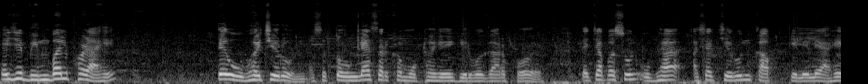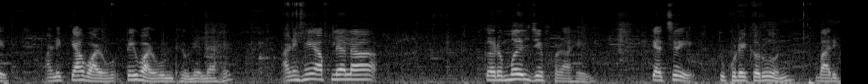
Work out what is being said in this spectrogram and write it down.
हे जे बिंबल फळ आहे ते उभं चिरून असं तोंडल्यासारखं मोठं हे हिरवगार फळ त्याच्यापासून उभ्या अशा चिरून काप केलेले आहेत आणि त्या वाळवून ते वाळवून ठेवलेले आहेत. आणि हे आपल्याला करमल जे फळ आहे त्याचे तुकडे करून बारीक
